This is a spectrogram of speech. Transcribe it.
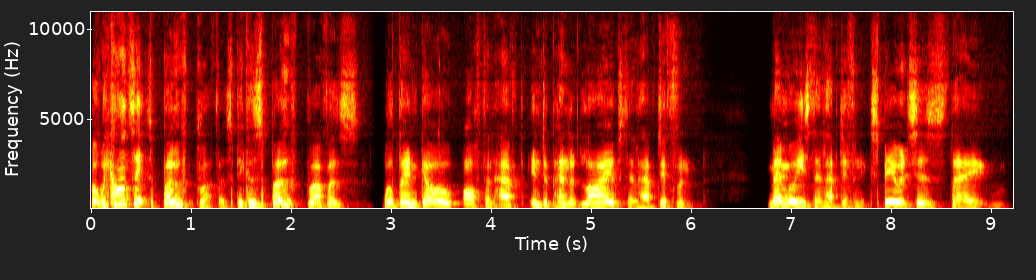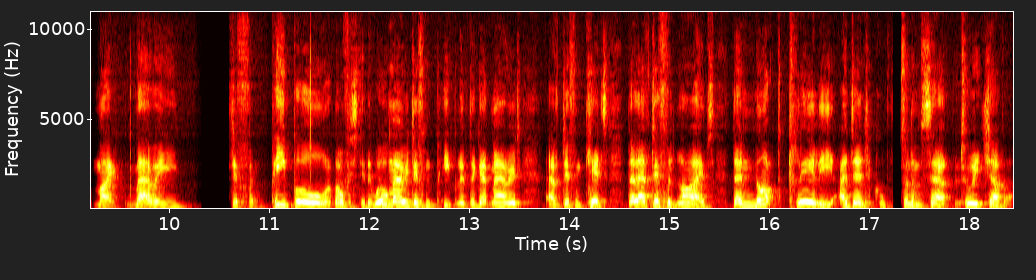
But we can't say it's both brothers because both brothers will then go off and have independent lives. They'll have different memories, they'll have different experiences, they might marry different people. Obviously, they will marry different people if they get married, have different kids, they'll have different lives. They're not clearly identical to themselves, to each other.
